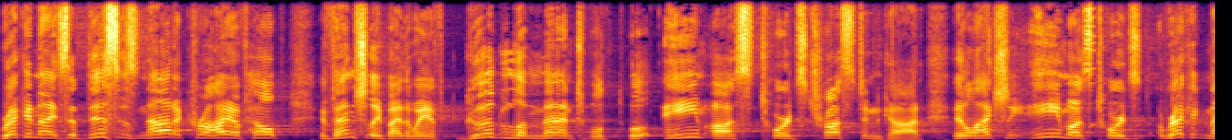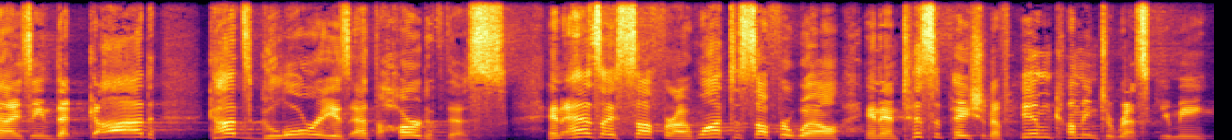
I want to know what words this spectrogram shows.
Recognize that this is not a cry of help. Eventually, by the way, if good lament will, will aim us towards trust in God, it'll actually aim us towards recognizing that God, God's glory is at the heart of this. And as I suffer, I want to suffer well in anticipation of Him coming to rescue me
